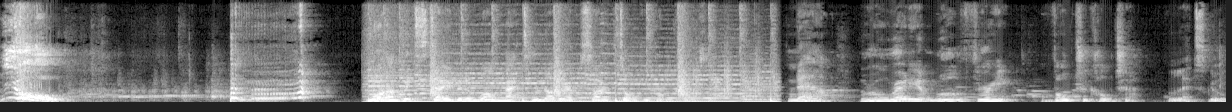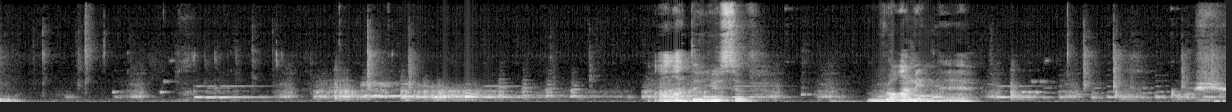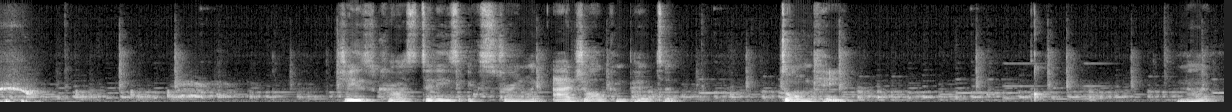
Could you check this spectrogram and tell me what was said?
Yo! What up, it's David, and welcome back to another episode of Donkey Kong Country. Now, we're already at World 3, Vulture Culture. Let's go. I like the use of rhyming there. Jesus Christ, Diddy's extremely agile compared to Donkey. No.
